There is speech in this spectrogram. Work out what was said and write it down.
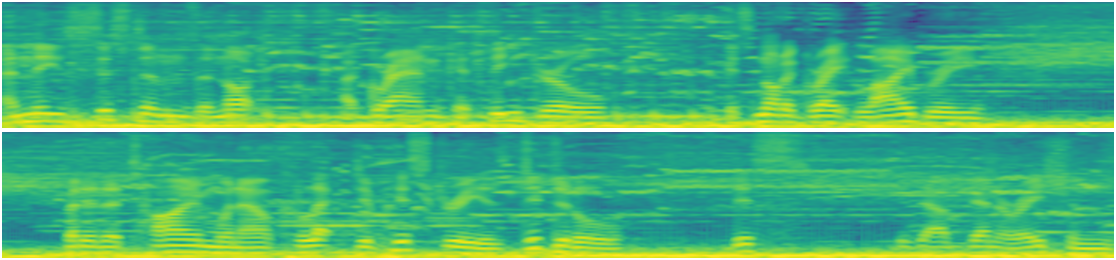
And these systems are not a grand cathedral, it's not a great library, but at a time when our collective history is digital, this is our generation's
